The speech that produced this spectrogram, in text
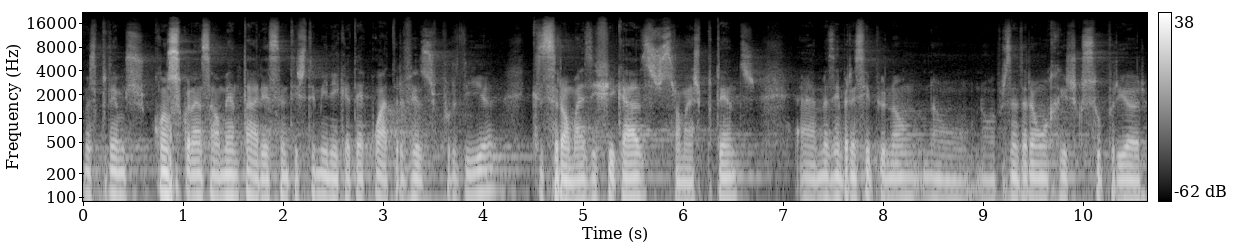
mas podemos com segurança aumentar esse antihistamínico até quatro vezes por dia, que serão mais eficazes, serão mais potentes, ah, mas em princípio não, não, não apresentarão um risco superior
